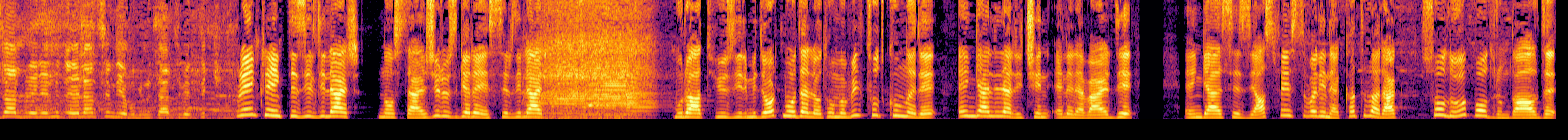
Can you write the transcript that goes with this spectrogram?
güzel bireylerimiz eğlensin diye bugünü tertip ettik. Renk renk dizildiler, nostalji rüzgarı estirdiler. Murat 124 model otomobil tutkunları engelliler için el ele verdi. Engelsiz Yaz Festivali'ne katılarak soluğu Bodrum'da aldı.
